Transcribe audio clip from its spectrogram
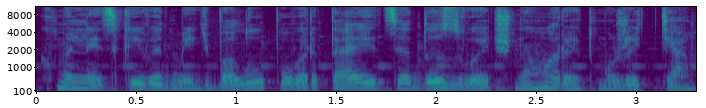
Хмельницький ведмідь Балу повертається до звичного ритму життя.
